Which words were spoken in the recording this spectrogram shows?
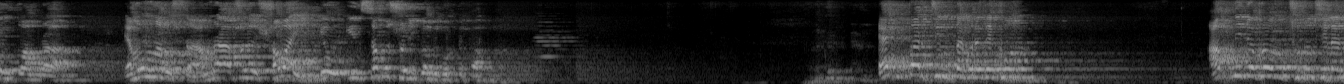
কিন্তু আমরা এমন আমরা আসলে সবাই কেউ সঠিকভাবে করতে পারব একবার চিন্তা করে দেখুন, আপনি যখন ছোট ছিলেন,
